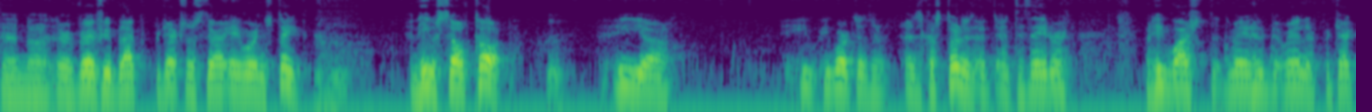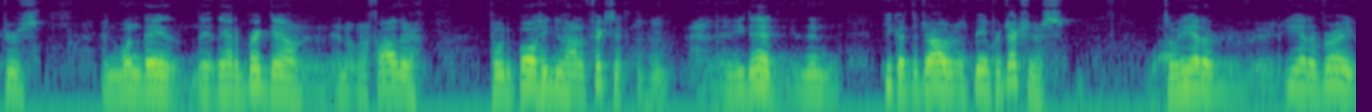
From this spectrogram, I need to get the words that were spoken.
And uh, there were very few black projectionists there anywhere in the state. Mm-hmm. And he was self-taught. Hmm. He, uh, he he worked as a as a custodian at, at the theater, but he watched the man who ran the projectors. And one day they, they had a breakdown, and my father told the boss he knew how to fix it, Mm-hmm. and he did. And then he got the job as being projectionist. Wow. So he had a he had a very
